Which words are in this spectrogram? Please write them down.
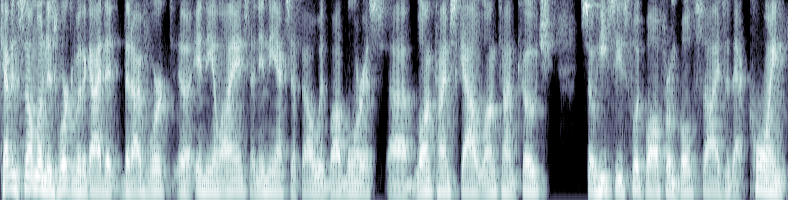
Kevin Sumlin is working with a guy that that I've worked uh, in the Alliance and in the XFL with Bob Morris, uh, longtime scout, longtime coach. So he sees football from both sides of that coin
